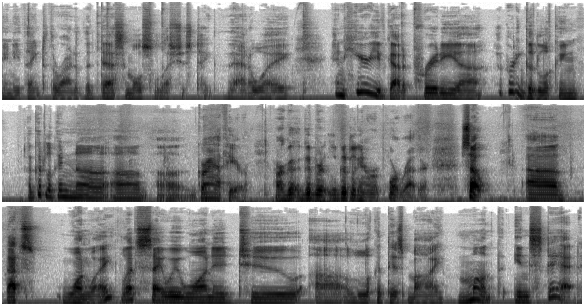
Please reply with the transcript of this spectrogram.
anything to the right of the decimal, so let's just take that away. And here you've got a pretty, uh, a pretty good looking, a good looking uh, uh, uh graph here, or a good, good, looking report rather. So that's one way. Let's say we wanted to look at this by month instead.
